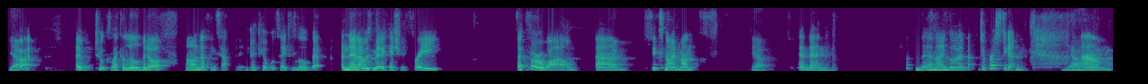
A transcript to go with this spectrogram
Yeah. but I took like a little bit off. Oh, nothing's happening. Okay, we'll take a little bit. And then I was medication free, like for a while, um, Yeah. six, nine months. yeah. And then, then I got depressed again. Yeah. Um,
